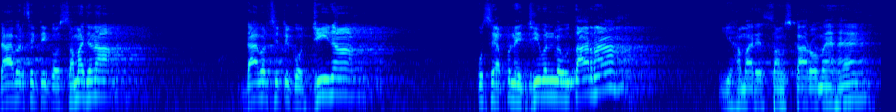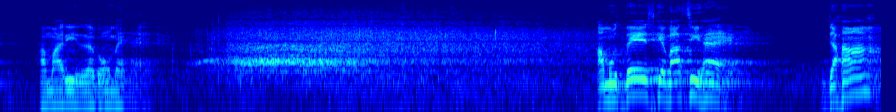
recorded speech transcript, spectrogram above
डायवर्सिटी को समझना डायवर्सिटी को जीना, उसे अपने जीवन में उतारना, ये हमारे संस्कारों में है, हमारी रगों में है। हम उस देश के वासी हैं, जहाँ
